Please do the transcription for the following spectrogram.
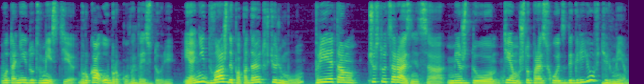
вот они идут вместе, рука об руку в mm. этой истории, и они дважды попадают в тюрьму. При этом чувствуется разница между тем, что происходит с Дегрио в тюрьме, mm.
